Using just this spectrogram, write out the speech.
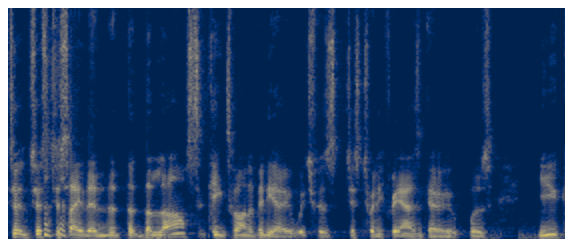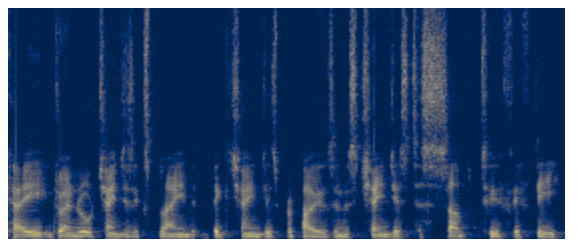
Just to say then, the, the, the last Geeksvana video, which was just 23 hours ago, was UK drone rule changes explained, big changes proposed, and it's changes to sub 250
